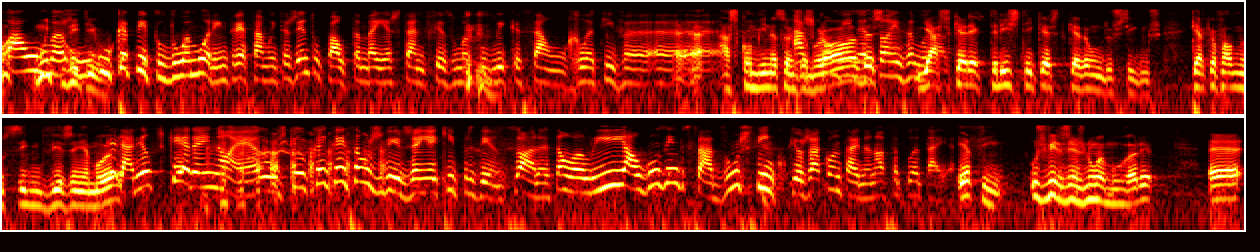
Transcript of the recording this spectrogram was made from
um Há, uma, o, o capítulo do amor interessa a muita gente. O Paulo também este ano fez uma publicação relativa a, às combinações, às amorosas combinações e amorosas. às características de cada um dos signos. Quer que eu fale no signo de Virgem Amor? Se calhar eles querem, não é? Os que- quem, são os virgem aqui presentes? Ora, estão ali alguns interessados, uns cinco que eu já contei na nossa plateia. É assim, os virgens no amor eh,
